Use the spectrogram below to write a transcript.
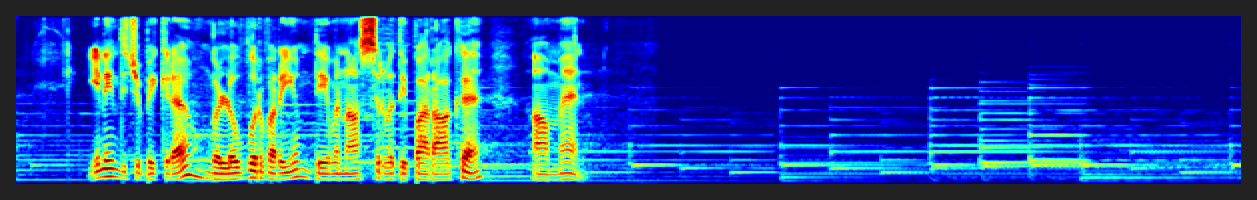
இணைந்து ஜெபிக்கிற உங்கள் ஒவ்வொருவரையும் தேவன் ஆசிர்வதிப்பாராக. ஆமேன்.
